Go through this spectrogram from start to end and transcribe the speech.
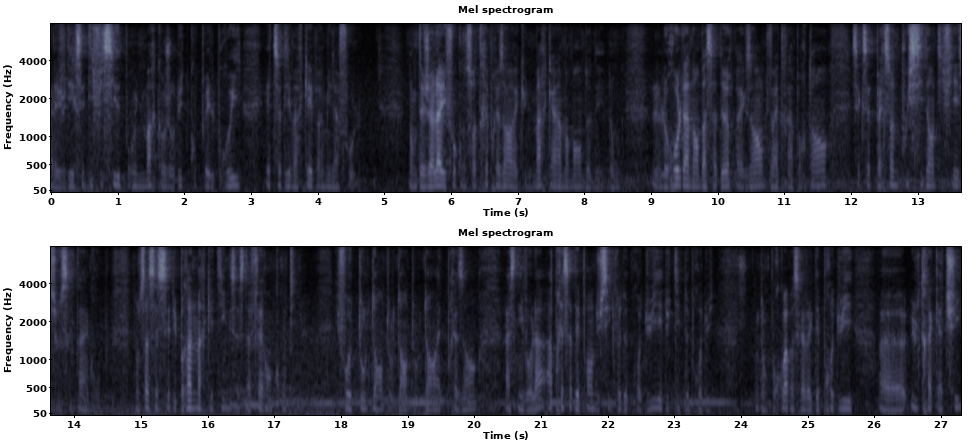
Allez, je veux dire, c'est difficile pour une marque aujourd'hui de couper le bruit et de se démarquer parmi la foule. Donc déjà là, il faut qu'on soit très présent avec une marque à un moment donné. Donc le rôle d'un ambassadeur, par exemple, va être important, c'est que cette personne puisse s'identifier sur certains groupes. Donc ça, c'est du brand marketing, c'est à faire en continu. Il faut tout le temps, tout le temps, tout le temps être présent à ce niveau-là. Après, ça dépend du cycle de produit et du type de produit. Donc pourquoi? Parce qu'avec des produits euh, ultra catchy,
